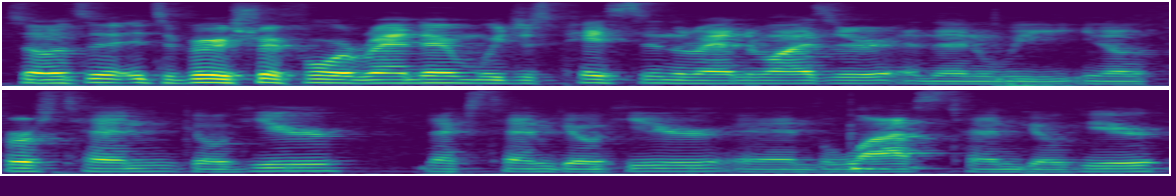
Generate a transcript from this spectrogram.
So it's a, it's a very straightforward random. We just paste it in the randomizer, and then we, you know, the first 10 go here, next 10 go here, and the last 10 go here.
